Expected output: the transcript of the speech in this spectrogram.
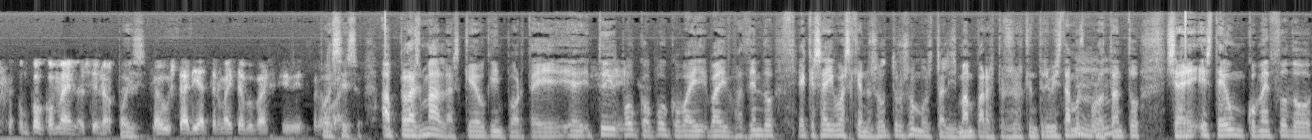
un pouco menos, senón pois, me gustaría ter máis tempo para escribir, pero Pois bueno. eso, a plasmalas que é o que importa. E, e tú sí. pouco a pouco vai vai facendo e que saibas que nosotros somos talismán para as persoas que entrevistamos, mm -hmm. polo tanto, xa este é un comezo do,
